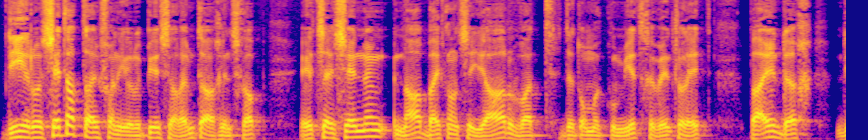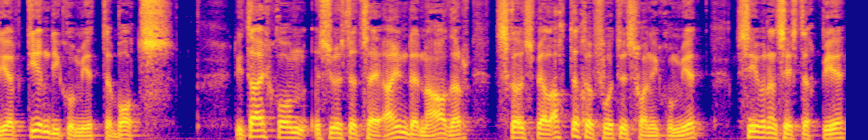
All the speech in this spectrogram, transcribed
Die Rosetta-tuig van die Europese Ruimteagentskap het sy sending na bykans 'n jaar wat dit om 'n komeet gewentel het, beëindig deur teen die komeet te bots. Die kon soos dit sy einde nader skouspelagtige fotos van die komeet 67P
